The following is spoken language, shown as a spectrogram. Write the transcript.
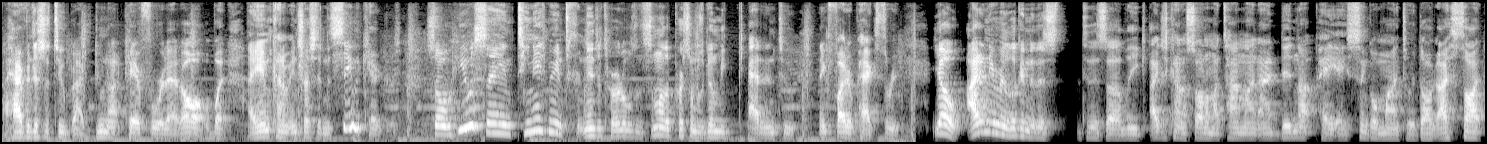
I have Injustice 2, but I do not care for it at all. But I am kind of interested in seeing the characters. So he was saying Teenage Mutant Ninja Turtles and some other person was going to be added into, I think, Fighter Pack 3. Yo, I didn't even really look into this to this uh, leak. I just kind of saw it on my timeline. I did not pay a single mind to a dog. I thought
